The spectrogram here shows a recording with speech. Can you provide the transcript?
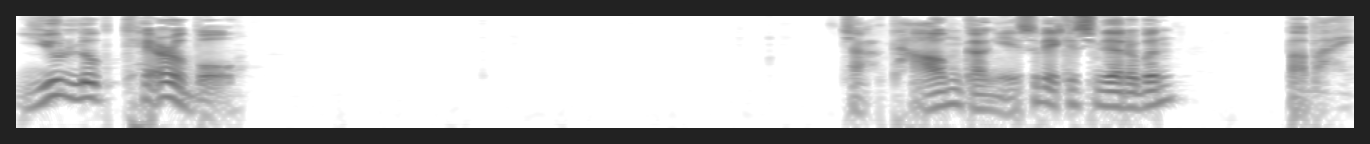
You look terrible. 자, 다음 강의에서 뵙겠습니다, 여러분. Bye bye.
